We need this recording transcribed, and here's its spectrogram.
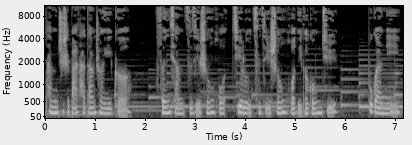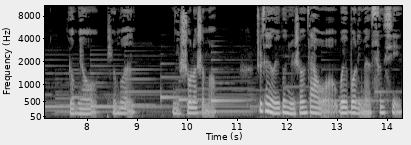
他们只是把它当成一个分享自己生活、记录自己生活的一个工具。不管你有没有评论，你说了什么。之前有一个女生在我微博里面私信。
